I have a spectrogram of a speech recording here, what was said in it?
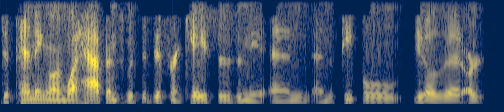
depending on what happens with the different cases and the and and the people you know that are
